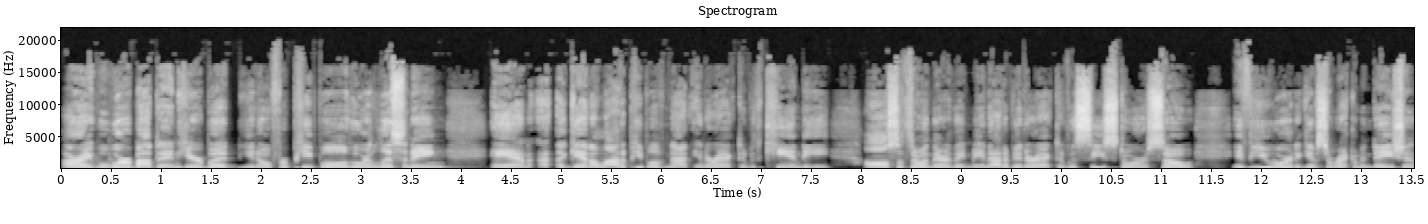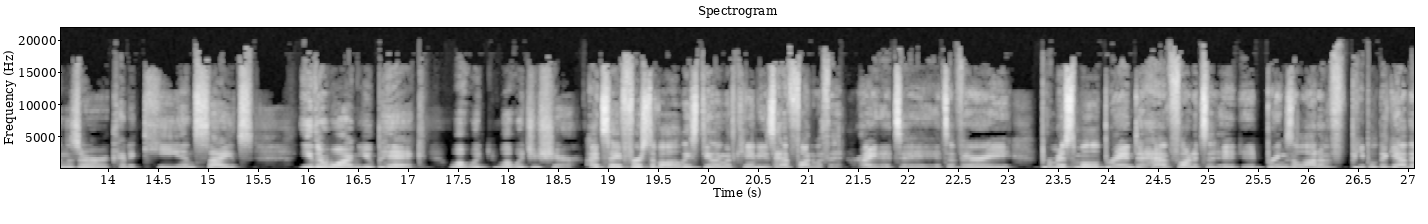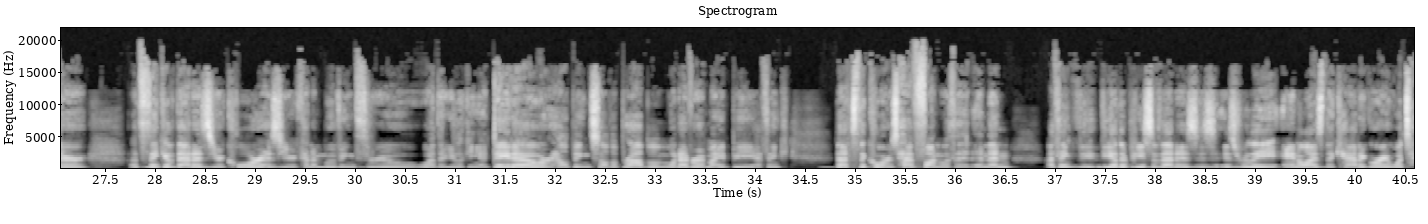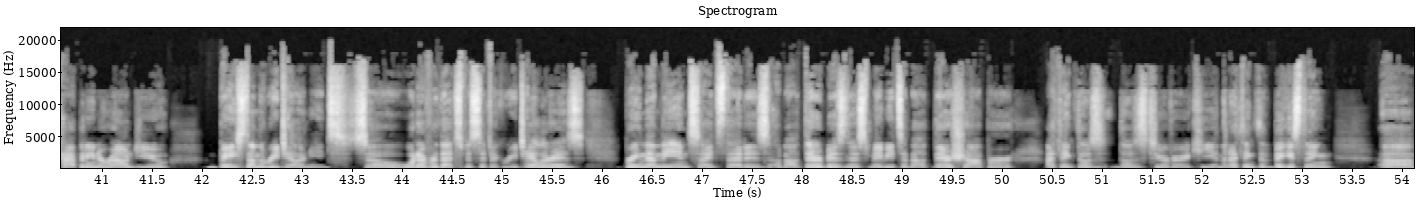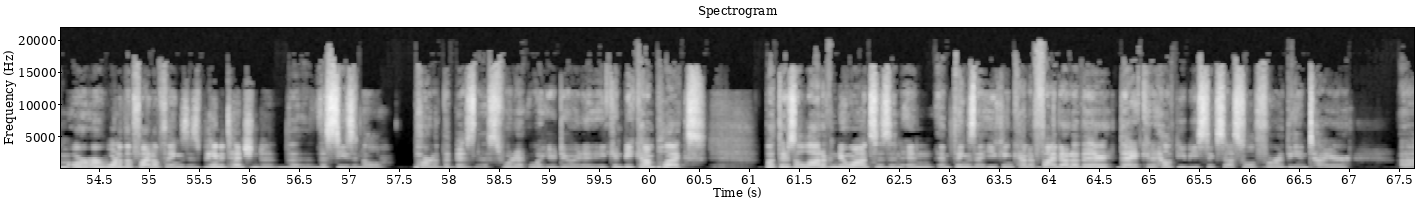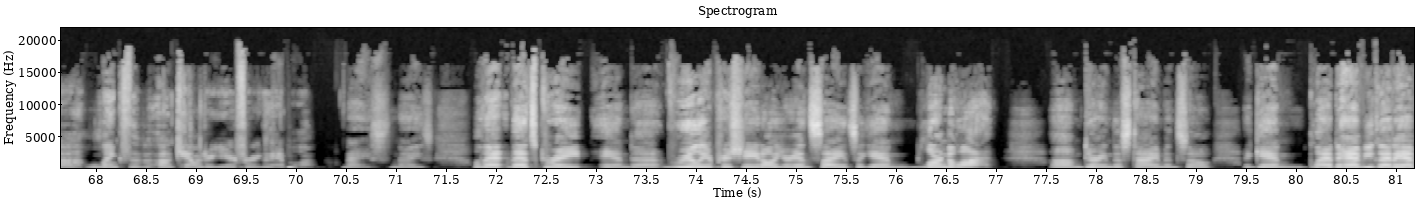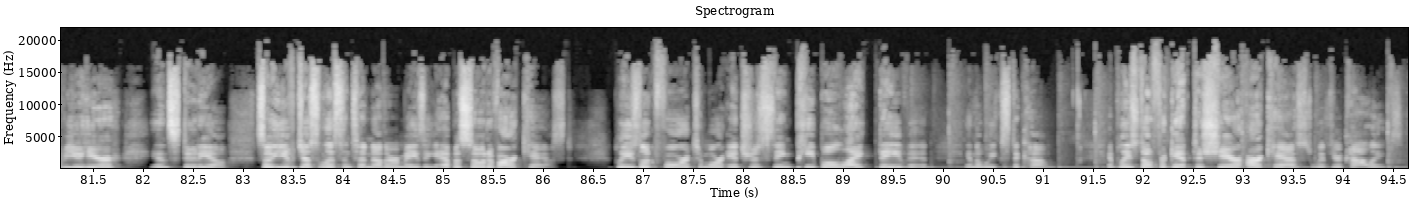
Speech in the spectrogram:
All right. Well, we're about to end here, but you know, for people who are listening, and uh, again, a lot of people have not interacted with candy. I'll also throw in there they may not have interacted with C Store. So, if you were to give some recommendations or kind of key insights, either one you pick what would what would you share? I'd say first of all, at least dealing with candy is have fun with it, right? It's a it's a very permissible brand to have fun. It's a, it, it brings a lot of people together. Uh, think of that as your core as you're kind of moving through whether you're looking at data or helping solve a problem, whatever it might be. I think that's the core is have fun with it. And then I think the, the other piece of that is, is is really analyze the category, what's happening around you based on the retailer needs. So whatever that specific retailer is, bring them the insights that is about their business. Maybe it's about their shopper. I think those those two are very key. And then I think the biggest thing, um, or, or one of the final things, is paying attention to the the seasonal part of the business. What what you're doing. It, it can be complex, but there's a lot of nuances and, and and things that you can kind of find out of there that can help you be successful for the entire uh, length of a calendar year, for example. Nice, nice. Well, that that's great, and uh, really appreciate all your insights. Again, learned a lot um, during this time, and so again, glad to have you. Glad to have you here in studio. So you've just listened to another amazing episode of ArtCast. Please look forward to more interesting people like David in the weeks to come, and please don't forget to share ArtCast with your colleagues.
